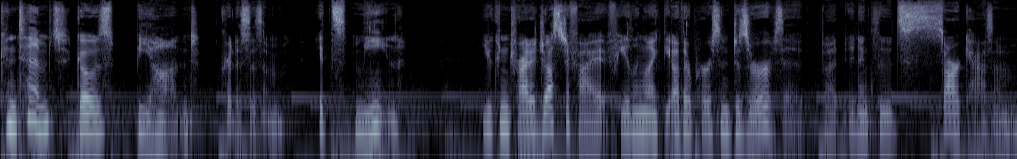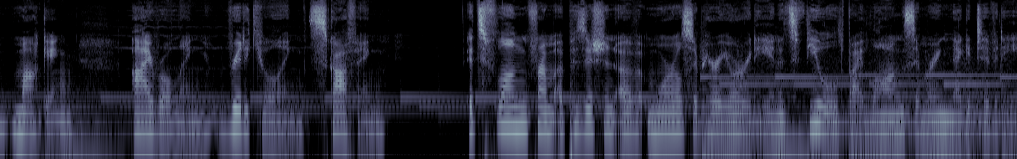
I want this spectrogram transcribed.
Contempt goes beyond criticism, it's mean. You can try to justify it feeling like the other person deserves it, but it includes sarcasm, mocking, eye rolling, ridiculing, scoffing. It's flung from a position of moral superiority and it's fueled by long simmering negativity.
